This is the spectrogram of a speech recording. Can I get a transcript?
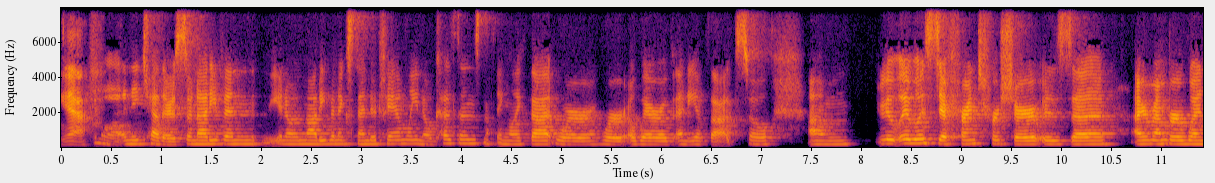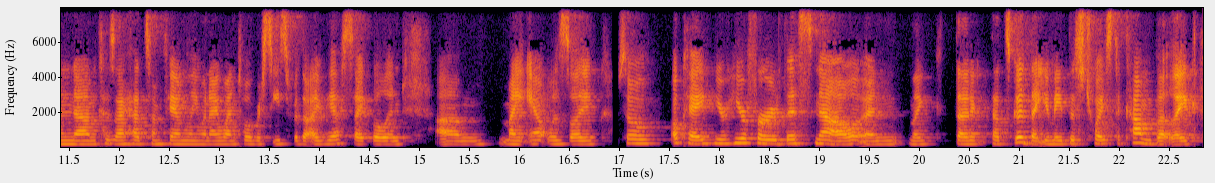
Yeah. yeah. and each other. So not even, you know, not even extended family, no cousins, nothing like that. We're we're aware of any of that. So um, it, it, was different for sure. It was, uh, I remember when, because um, I had some family when I went overseas for the IVF cycle, and um, my aunt was like, "So, okay, you're here for this now, and like that, that's good that you made this choice to come, but like."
